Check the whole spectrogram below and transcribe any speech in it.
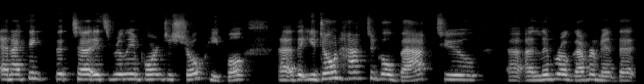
and I think that uh, it's really important to show people uh, that you don't have to go back to a liberal government that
